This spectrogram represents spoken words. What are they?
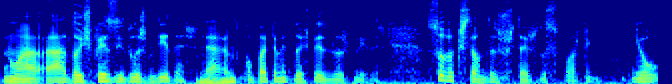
não há, há dois pesos e duas medidas. Uhum. Há completamente dois pesos e duas medidas. Sobre a questão dos festejos do Sporting, eu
